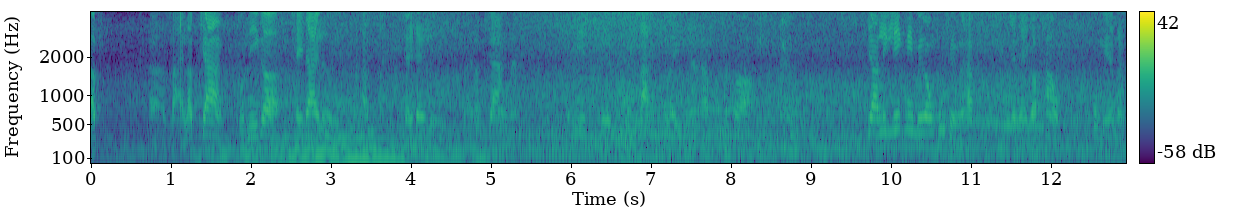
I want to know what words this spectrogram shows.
รับสายรับจ้างตัวนี้ก็ใช้ได้เลยนะครับใช้ได้เลยสายรับจ้างนะประเภทเดินสูงตัดอะไรอย่างเงี้ยครับ แล้วก็ยาเล็กๆนี่ไม่ต้องพูดถึงนะครับ ยังไงก็เข้าพวกเนี้ยนะ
